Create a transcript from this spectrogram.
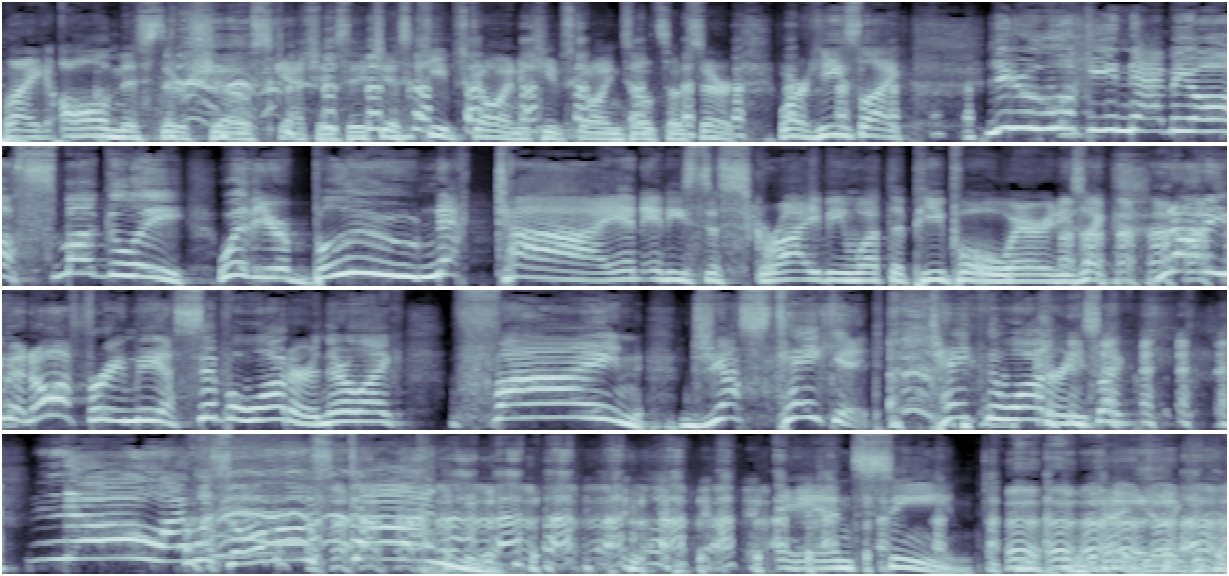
like all Mr. Show sketches, it just keeps going and keeps going until it's absurd. Where he's like, you're looking at me all smugly with your blue necktie. And, and he's describing what the people wear. And he's like, not even offering me a sip of water. And they're like, fine, just take it. Take the water. And he's like, no, I was almost done. and scene. Okay, did I get the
